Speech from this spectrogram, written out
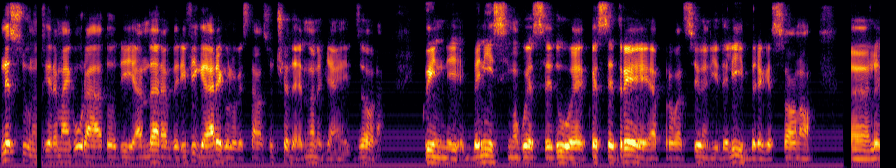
nessuno si era mai curato di andare a verificare quello che stava succedendo nei piani di zona. Quindi benissimo queste due, queste tre approvazioni di delibere che sono eh, le,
